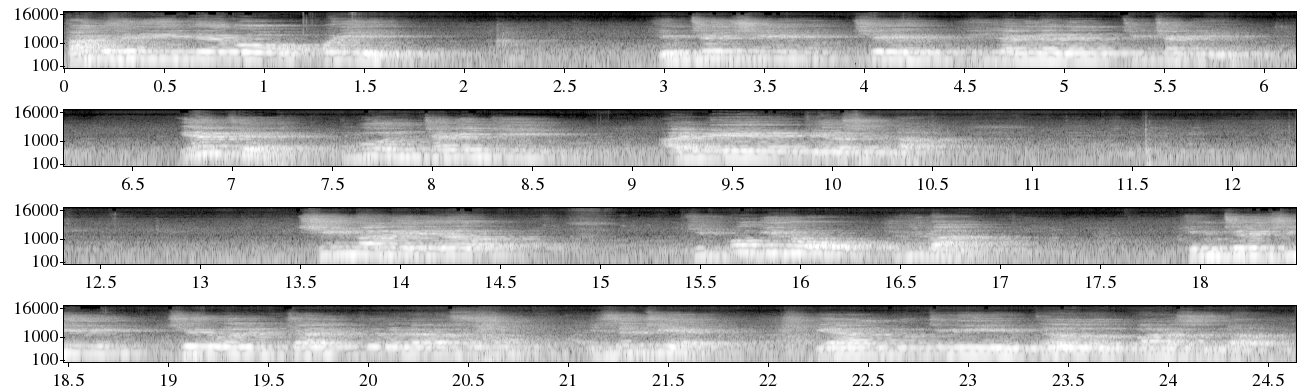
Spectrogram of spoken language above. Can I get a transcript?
당선이 되고 보니 김천시 체회장이라는 직책이 이렇게 무거운 자리인지 알게 되었습니다. 취임하게 되어 기쁘기도 하지만 김천시 체육을 잘 끌어나갈 수 있을지에 대한 걱정이 더 많았습니다.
